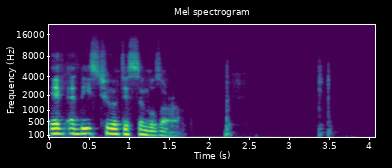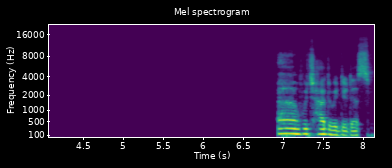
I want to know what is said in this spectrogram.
if at least two of these symbols are on. Uh, which, how do we do this?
